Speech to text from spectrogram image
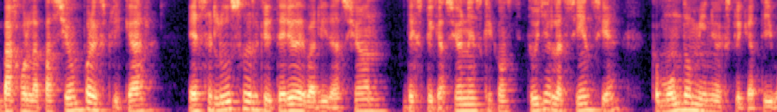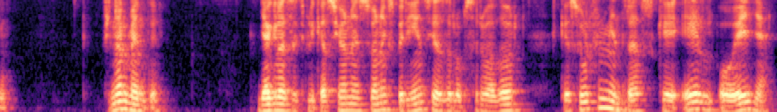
bajo la pasión por explicar, es el uso del criterio de validación de explicaciones que constituye a la ciencia como un dominio explicativo. Finalmente, ya que las explicaciones son experiencias del observador que surgen mientras que él o ella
